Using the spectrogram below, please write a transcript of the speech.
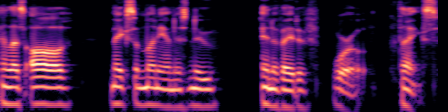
and let's all make some money on this new innovative world. Thanks.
